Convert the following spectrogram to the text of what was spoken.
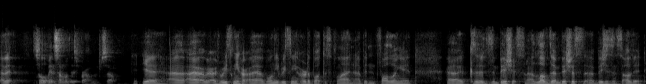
I've been solving some of these problems. So Yeah, I, I, I've recently heard, I've only recently heard about this plan. I've been following it because it's ambitious, and I love the ambitious ambitiousness of it.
